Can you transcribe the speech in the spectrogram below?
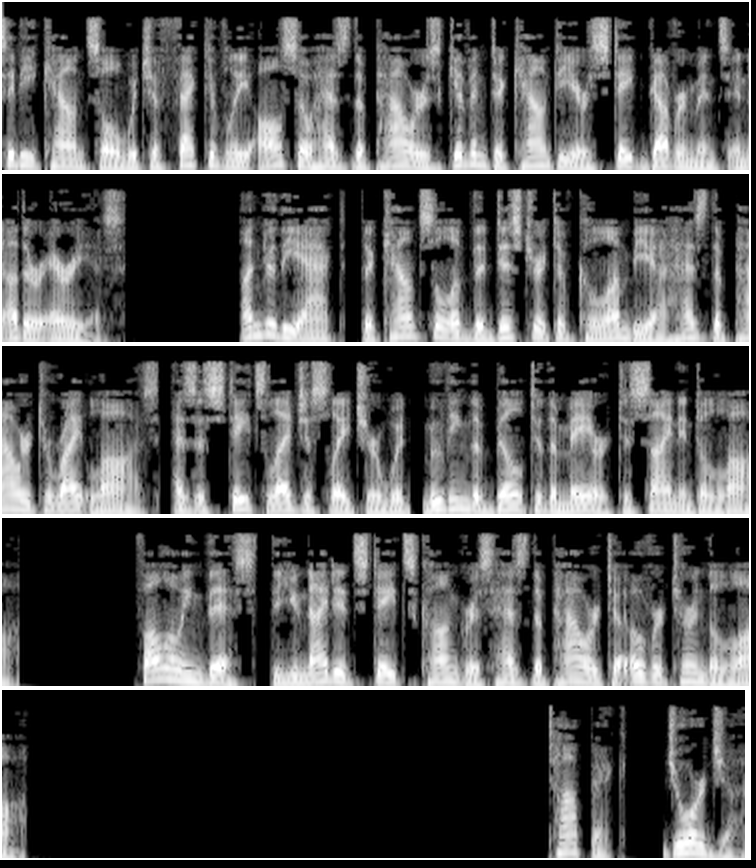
city council which effectively also has the powers given to county or state governments in other areas. Under the Act, the Council of the District of Columbia has the power to write laws, as a state's legislature would, moving the bill to the mayor to sign into law. Following this, the United States Congress has the power to overturn the law. Georgia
